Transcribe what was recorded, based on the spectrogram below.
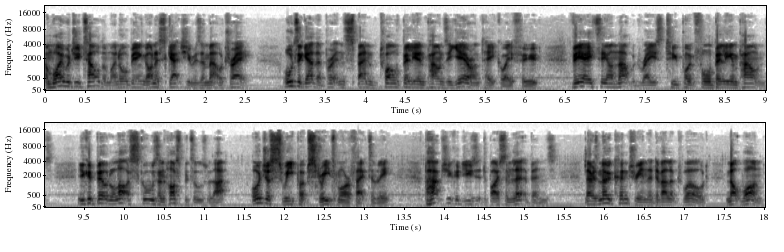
And why would you tell them when all being honest gets you is a metal tray? Altogether, Britons spend £12 billion a year on takeaway food. VAT on that would raise £2.4 billion. You could build a lot of schools and hospitals with that, or just sweep up streets more effectively. Perhaps you could use it to buy some litter bins. There is no country in the developed world, not one,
